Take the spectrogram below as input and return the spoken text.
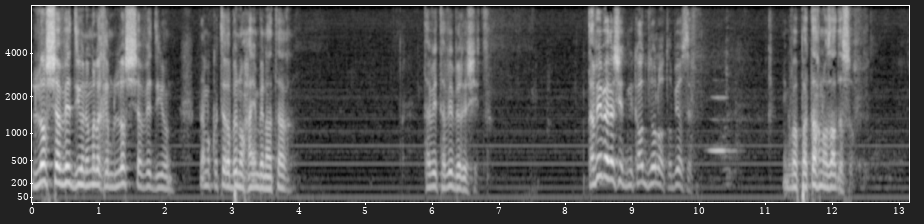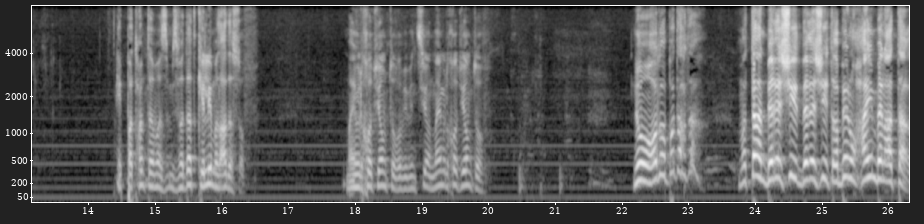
לא שווה דיון, אני אומר לכם, לא שווה דיון. אתה יודע מה כותב רבנו חיים בן עטר? תביא, תביא בראשית. תביא בראשית, מקראות גדולות, רבי יוסף. אם כבר פתחנו אז עד הסוף. אם פתחנו את המזוודת כלים אז עד הסוף. מה עם הלכות יום טוב, רבי בן ציון? מה עם הלכות יום טוב? נו, עוד לא פתחת? מתן, בראשית, בראשית, רבנו חיים בן עטר.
